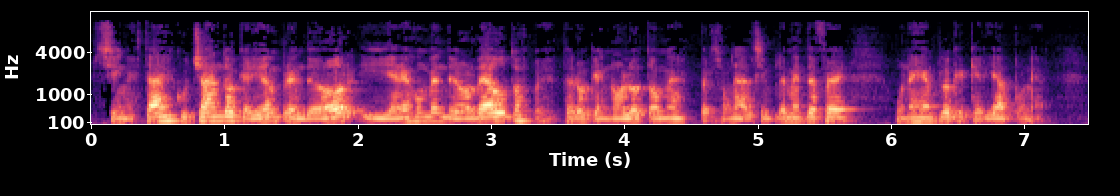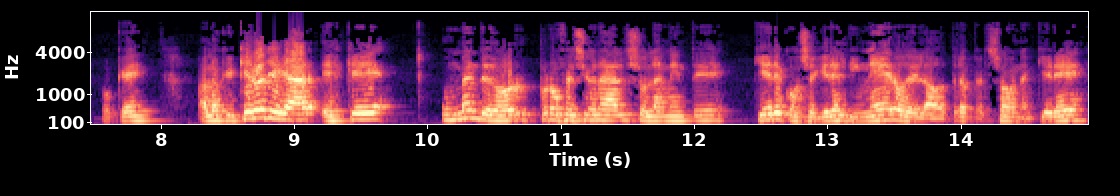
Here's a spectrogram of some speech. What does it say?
si me estás escuchando, querido emprendedor, y eres un vendedor de autos, pues espero que no lo tomes personal. Simplemente fue un ejemplo que quería poner. ¿Ok? A lo que quiero llegar es que un vendedor profesional solamente quiere conseguir el dinero de la otra persona, quiere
